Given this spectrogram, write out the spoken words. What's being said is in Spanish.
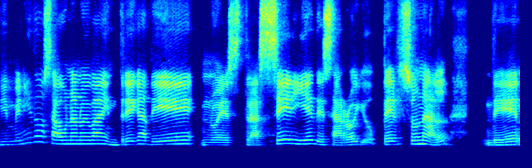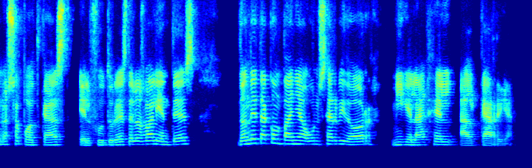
Bienvenidos a una nueva entrega de nuestra serie Desarrollo Personal de nuestro podcast El futuro es de los valientes, donde te acompaña un servidor, Miguel Ángel Alcarria.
